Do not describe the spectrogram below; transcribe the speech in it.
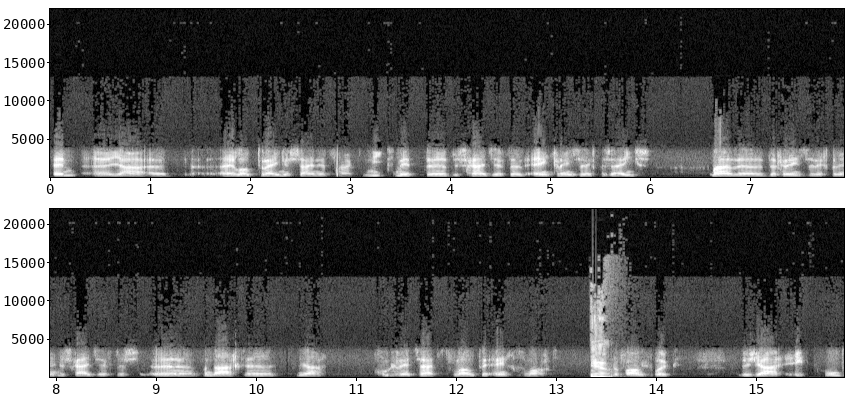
En ja, een hele hoop trainers zijn het vaak niet met de scheidsrechter en grensrechters eens. Maar eh, de grensrechter en de scheidsrechters eh, vandaag, eh, ja, goede wedstrijd gefloten en gevlacht. Ja. Onafhankelijk. Dus ja, ik vond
